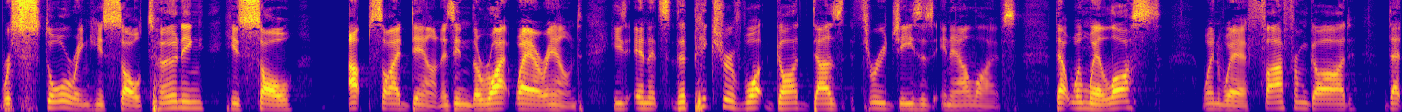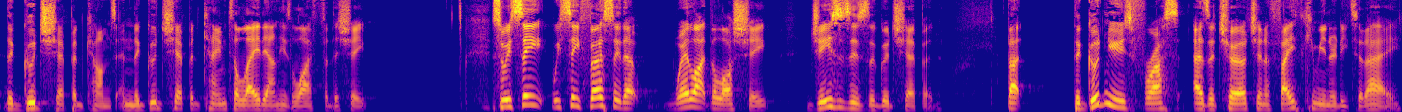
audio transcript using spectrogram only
restoring his soul, turning his soul upside down, as in the right way around. He's, and it's the picture of what God does through Jesus in our lives. That when we're lost, when we're far from God, that the good shepherd comes, and the good shepherd came to lay down his life for the sheep. So we see, we see firstly that we're like the lost sheep, Jesus is the good shepherd. But the good news for us as a church and a faith community today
